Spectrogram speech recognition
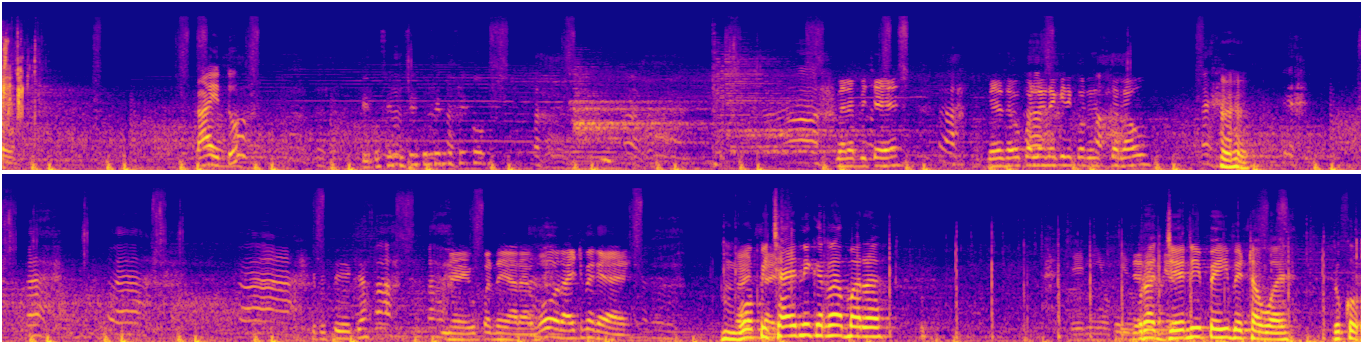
पे कहाँ है तू फेंको फेंको फेंको फेंको फेंको मेरे पीछे है। मैं इसे ऊपर लेने की कोशिश कर रहा हूँ। पीछे ये क्या? नहीं ऊपर नहीं आ रहा है। वो राइट में गया है। वो पीछा ही नहीं कर रहा हमारा। ये नहीं होगी पूरा जेनी पे ही बैठा हुआ है। रुको।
